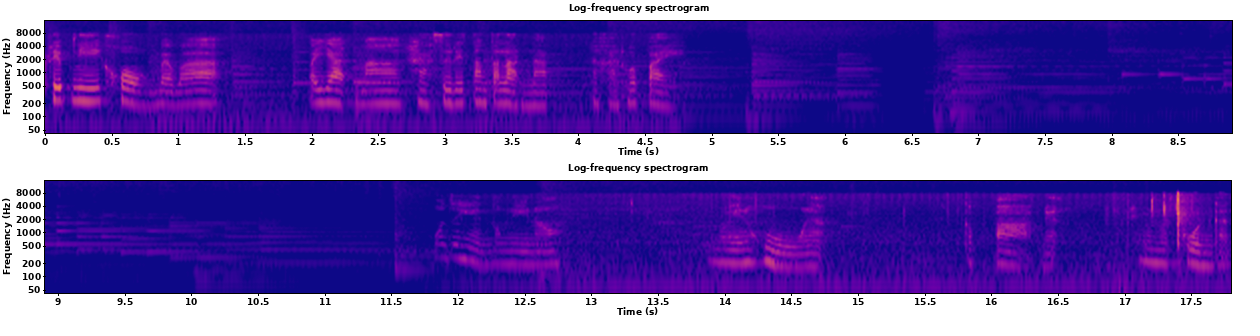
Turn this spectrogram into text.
คลิปนี้ของแบบว่าประหยัดมากหาซื้อได้ตามตลาดนัดนะคะ ทั่วไป มันจะเห็นตรงนี้เนาะบริเวณหูเนี่ย กับปากเนี่ยให้มันมาชนกัน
